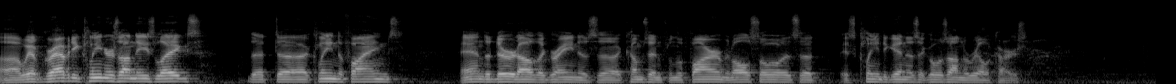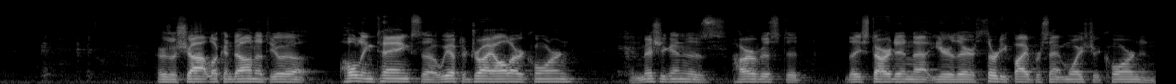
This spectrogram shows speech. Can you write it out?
Uh, we have gravity cleaners on these legs that uh, clean the fines and the dirt out of the grain as uh, it comes in from the farm, and also as uh, it's cleaned again as it goes on the rail cars. There's a shot looking down at the uh, holding tanks. Uh, we have to dry all our corn. In Michigan is harvested. They start in that year there 35% moisture corn, and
